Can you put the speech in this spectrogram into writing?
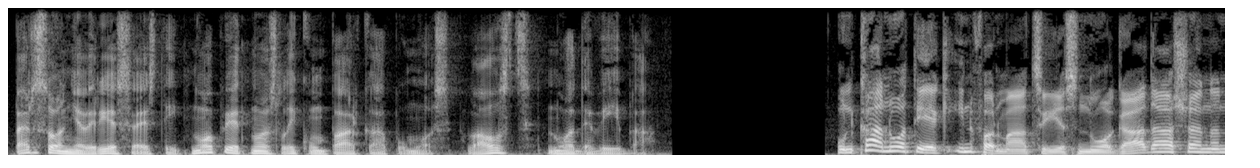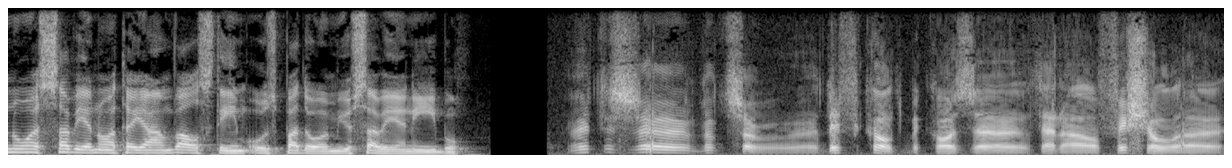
Persona jau ir iesaistīta nopietnos likuma pārkāpumos, valsts nodevībā. Un kā notiek informācijas nogādāšana no Savienotajām valstīm uz Padomju Savienību? It is uh, not so uh, difficult because uh, there are official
